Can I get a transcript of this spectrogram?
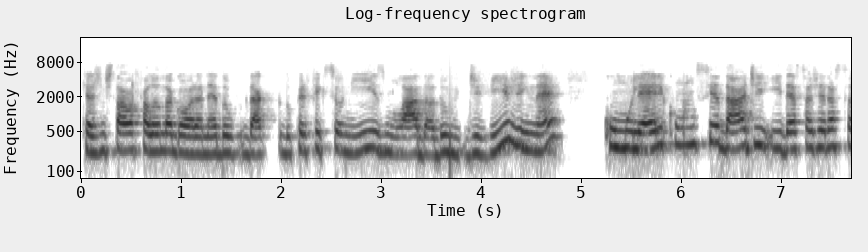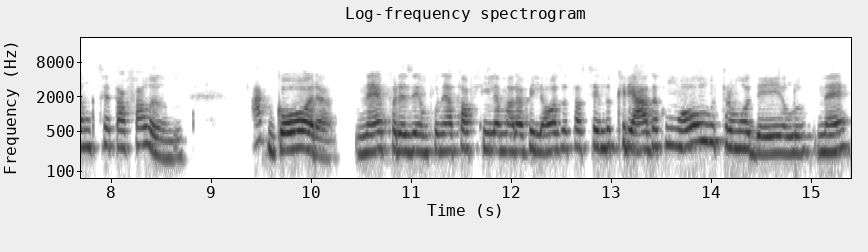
que a gente estava falando agora, né, do, da, do perfeccionismo lá da, do, de virgem, né, com mulher e com ansiedade e dessa geração que você está falando. Agora, né, por exemplo, né, a tua filha maravilhosa está sendo criada com outro modelo, né,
